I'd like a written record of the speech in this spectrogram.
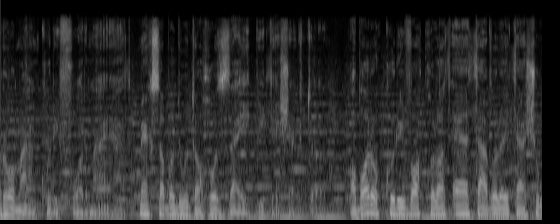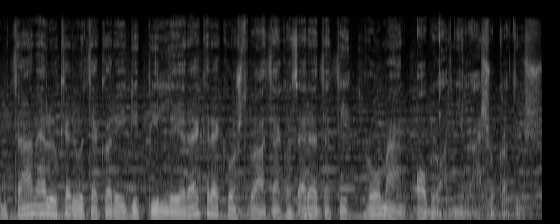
románkori formáját. Megszabadult a hozzáépítésektől. A barokkori vakolat eltávolítása után előkerültek a régi pillérek, rekonstruálták az eredeti román ablaknyilásokat is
